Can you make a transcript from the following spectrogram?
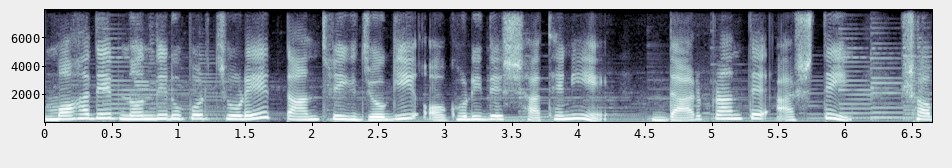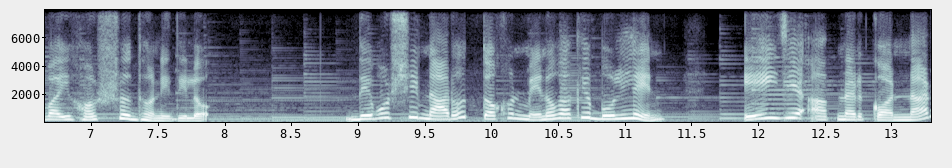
মহাদেব নন্দীর উপর চড়ে তান্ত্রিক যোগী অঘরীদের সাথে নিয়ে দ্বার প্রান্তে আসতেই সবাই হর্ষধ্বনি দিল। দেবর্ষী নারদ তখন মেনকাকে বললেন, এই যে আপনার কন্যার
